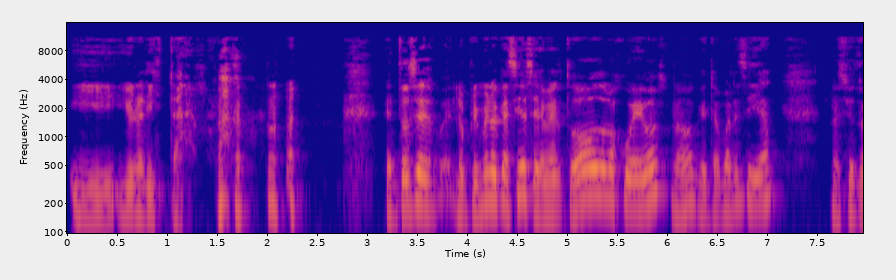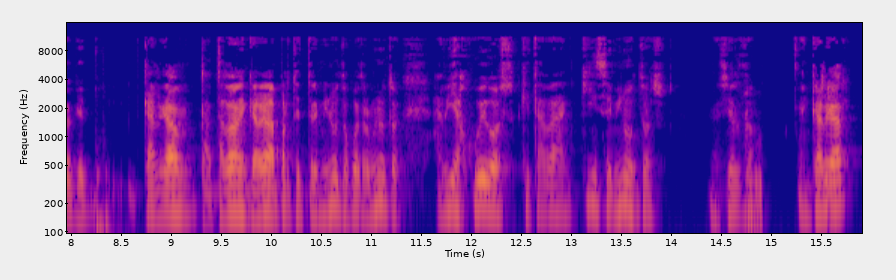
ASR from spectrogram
Y, y una lista. Entonces, lo primero que hacías era ver todos los juegos, ¿no? Que te aparecían, ¿no es cierto? Que cargaban, ta- tardaban en cargar aparte 3 minutos, 4 minutos. Había juegos que tardaban 15 minutos, ¿no es cierto? En cargar.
